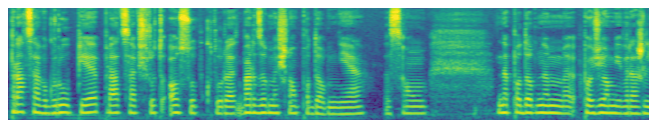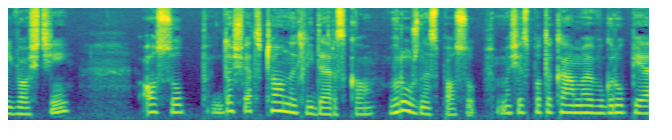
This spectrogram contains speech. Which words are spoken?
Praca w grupie, praca wśród osób, które bardzo myślą podobnie, są na podobnym poziomie wrażliwości. Osób doświadczonych lidersko w różny sposób. My się spotykamy w grupie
